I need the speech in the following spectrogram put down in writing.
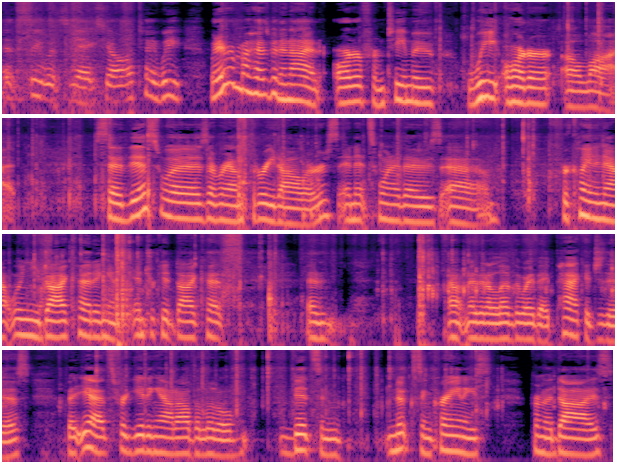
let's see what's next, y'all. I'll tell you, we whenever my husband and I order from Temu, we order a lot. So this was around three dollars, and it's one of those um, for cleaning out when you die cutting and intricate die cuts. And I don't know that I love the way they package this, but yeah, it's for getting out all the little bits and nooks and crannies from the dies.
